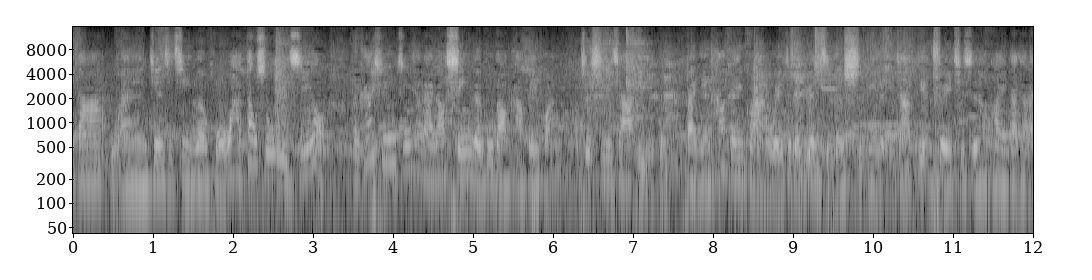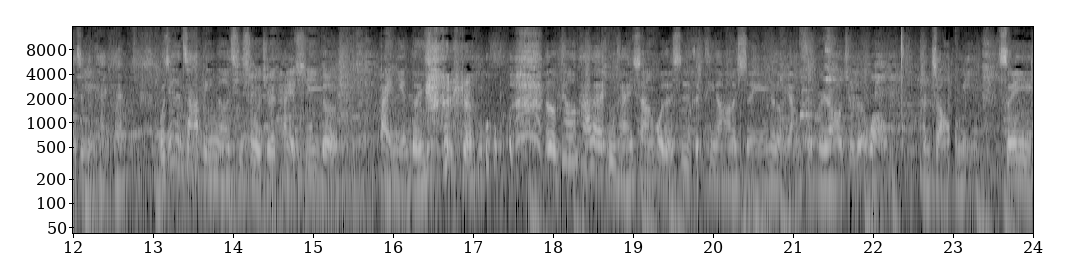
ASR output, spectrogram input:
大家午安！今天是轻盈乐活哇，倒数五集哦，很开心今天来到新的步道咖啡馆。这是一家以百年咖啡馆为这个愿景跟使命的一家店，所以其实很欢迎大家来这边看看。我今天的嘉宾呢，其实我觉得他也是一个百年的一个 人物。呃，看到他在舞台上，或者是在听到他的声音那种样子，会让我觉得哇。很着迷，所以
